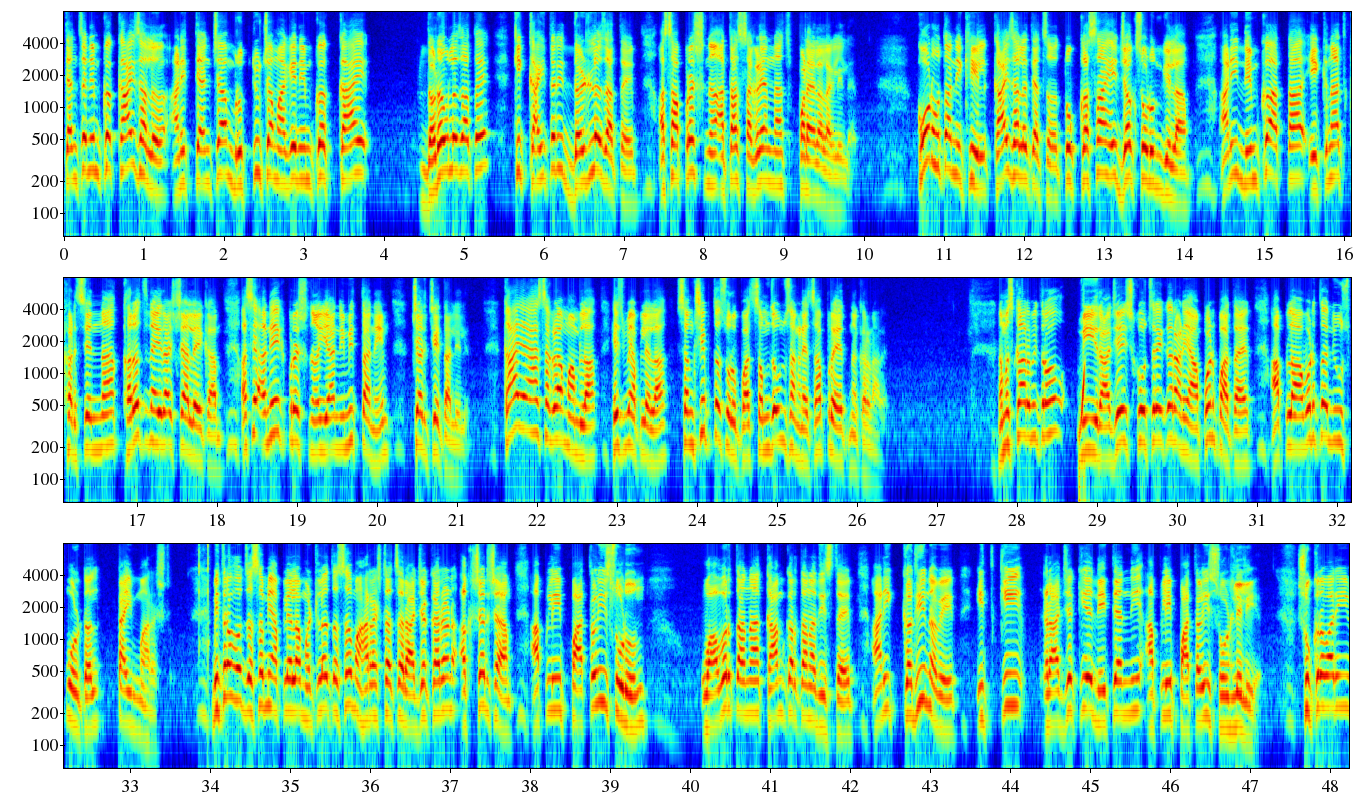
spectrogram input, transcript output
त्यांचं नेमकं काय झालं आणि त्यांच्या मृत्यूच्या मागे नेमकं काय दडवलं जातंय की काहीतरी दडलं जातंय असा प्रश्न आता सगळ्यांनाच पडायला लागलेला आहे. कोण होता निखिल? काय झालं त्याचं? तो कसा हे जग सोडून गेला? आणि नेमकं आता एकनाथ खडसेंना खरंच नैराश्य आलंय का? असे अनेक प्रश्न या निमित्ताने चर्चेत आलेले. काय आहे हा सगळा मामला? हेच मी आपल्याला संक्षिप्त स्वरूपात समजावून सांगण्याचा प्रयत्न करणार आहे. नमस्कार मित्र मी राजेश कोचरेकर आणि आपण पाहताय आपलं आवडतं न्यूज पोर्टल टाइम महाराष्ट्र. मित्र हो जसं मी आपल्याला म्हटलं तसं महाराष्ट्राचं राजकारण अक्षरशः आपली पातळी सोडून वावरताना काम करताना दिसतंय. आणि कधी नव्हे इतकी राजकीय नेत्यांनी आपली पातळी सोडलेली आहे. शुक्रवारी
